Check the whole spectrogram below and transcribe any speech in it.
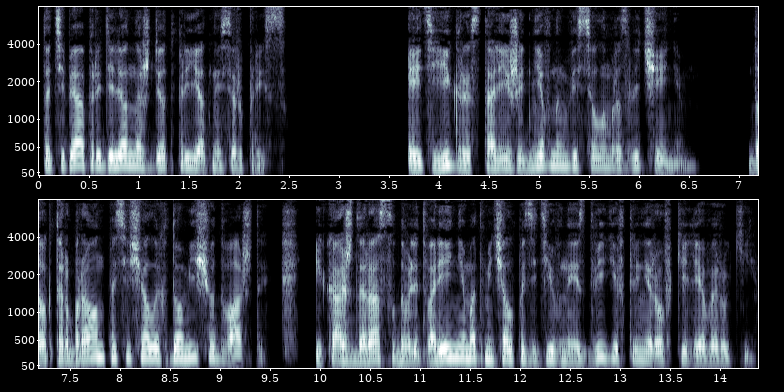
то тебя определенно ждет приятный сюрприз. Эти игры стали ежедневным веселым развлечением. Доктор Браун посещал их дом еще дважды, и каждый раз с удовлетворением отмечал позитивные сдвиги в тренировке левой руки.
